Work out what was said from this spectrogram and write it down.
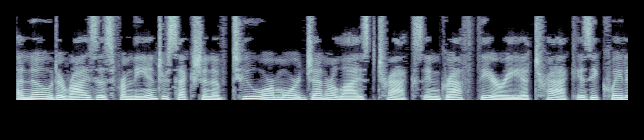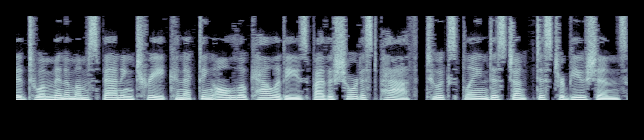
A node arises from the intersection of two or more generalized tracks in graph theory a track is equated to a minimum spanning tree connecting all localities by the shortest path. To explain disjunct distributions,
